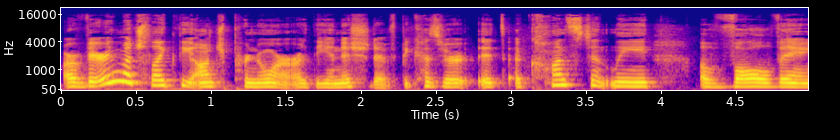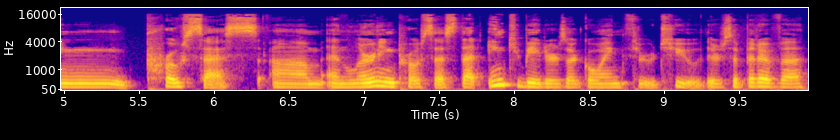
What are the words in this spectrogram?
are very much like the entrepreneur or the initiative because you're it's a constantly evolving process um, and learning process that incubators are going through too. There's a bit of a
